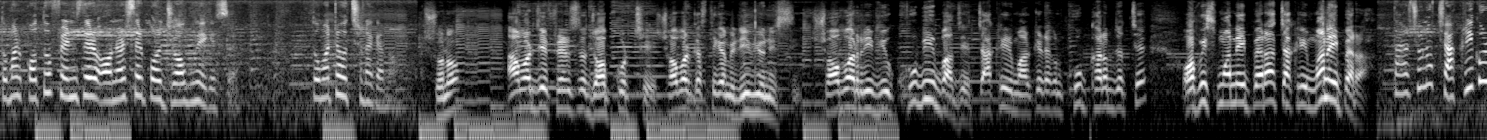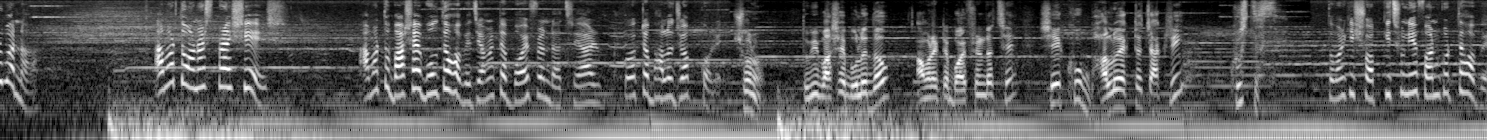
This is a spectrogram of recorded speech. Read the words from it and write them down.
তোমার কত ফ্রেন্ডসদের অনার্সের পর জব হয়ে গেছে। তোমারটা হচ্ছে না কেন? শোনো আমার যে ফ্রেন্ডসরা জব করছে সবার কাছ থেকে আমি রিভিউ নিচ্ছি। সবার রিভিউ খুবই বাজে। চাকরির মার্কেট এখন খুব খারাপ যাচ্ছে। অফিস মানেই প্যারা চাকরি মানেই প্যারা। তার জন্য চাকরি করবা না? আমার তো অনার্স প্রায় শেষ। আমার তো বাসায় বলতে হবে যে আমার একটা বয়ফ্রেন্ড আছে আর ও একটা ভালো জব করে। শোনো তুমি বাসায় বলে দাও আমার একটা বয়ফ্রেন্ড আছে সে খুব ভালো একটা চাকরি খুঁজতেছে। তোমার কি সব কিছু নিয়ে ফান করতে হবে?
